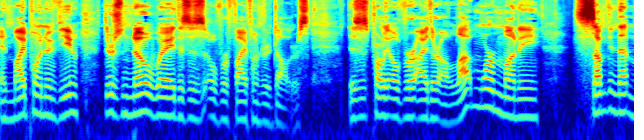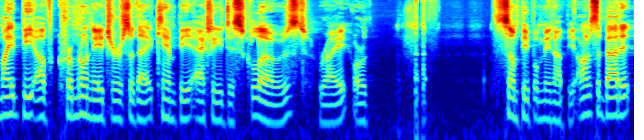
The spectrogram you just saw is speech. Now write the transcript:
In my point of view, there's no way this is over $500. This is probably over either a lot more money, something that might be of criminal nature so that it can't be actually disclosed, right? Or some people may not be honest about it,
